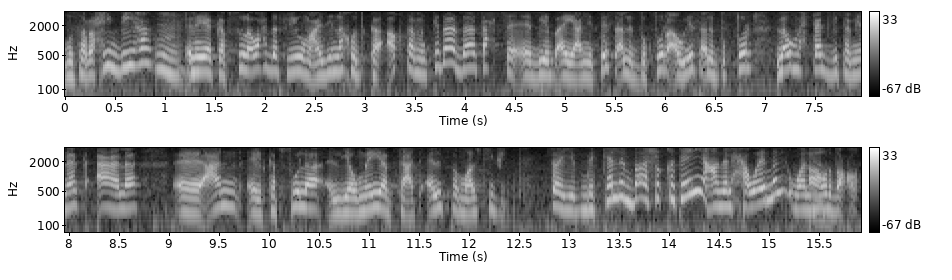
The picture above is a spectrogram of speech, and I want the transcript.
مصرحين بيها مم. اللي هي كبسولة واحدة في اليوم. عايزين ناخد أكتر من كده ده تحت آه، بيبقى يعني تسأل الدكتور أو يسأل الدكتور لو محتاج فيتامينات أعلى آه، عن الكبسولة اليومية بتاعت الب Multi Vit طيب نتكلم بقى شق تاني عن الحوامل والمرضعات.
